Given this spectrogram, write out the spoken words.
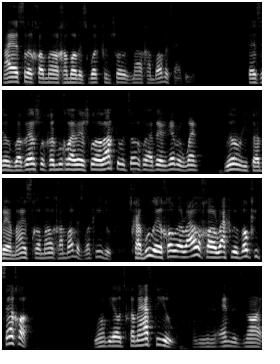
Maya solechol malach hamavis. What control malach hamavis have for you? Says Raglech shlo kol muchal avera shlo alachtim and tzonich avera. Never went willingly to aver. Ma'aschal malach hamavis. What can you do? Shkabule echol aralacha rak bevokitzecha. He won't be able to come after you. Only when your end is nigh.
